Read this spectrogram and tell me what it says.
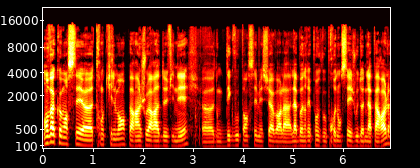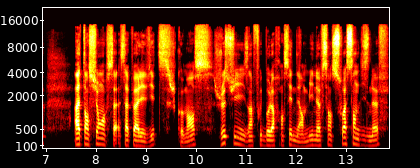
On va commencer tranquillement par un joueur à deviner. Donc, dès que vous pensez, messieurs, avoir la, la bonne réponse, vous prononcez et je vous donne la parole. Attention, ça, ça peut aller vite. Je commence. Je suis un footballeur français né en 1979.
